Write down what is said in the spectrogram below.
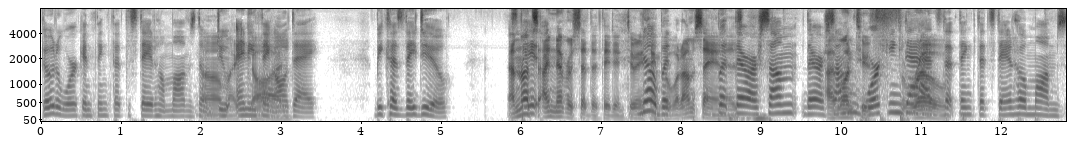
go to work and think that the stay-at-home moms don't Oh do anything God. all day. Because they do. I'm not. Stay- s- I never said that they didn't do anything. No, but, but what I'm saying But is, there are some there are some working throw- dads that think that stay-at-home moms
